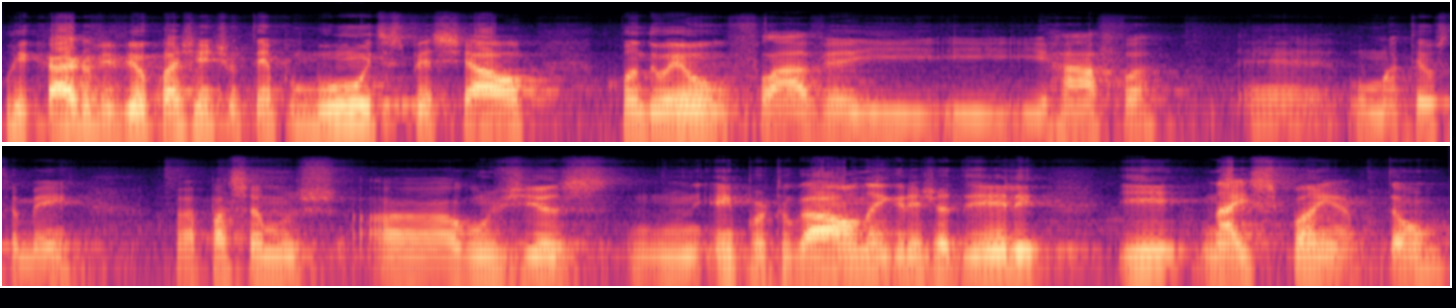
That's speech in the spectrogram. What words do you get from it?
o Ricardo viveu com a gente um tempo muito especial quando eu, Flávia e, e, e Rafa, é, o Mateus também, passamos uh, alguns dias em Portugal, na igreja dele e na Espanha. Então,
